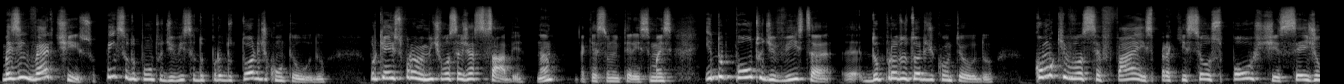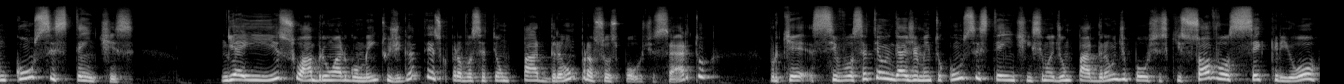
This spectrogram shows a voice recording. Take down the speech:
Mas inverte isso. Pensa do ponto de vista do produtor de conteúdo. Porque isso provavelmente você já sabe, né? A questão do interesse. Mas e do ponto de vista eh, do produtor de conteúdo? Como que você faz para que seus posts sejam consistentes? E aí isso abre um argumento gigantesco para você ter um padrão para os seus posts, certo? Porque se você tem um engajamento consistente em cima de um padrão de posts que só você criou,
